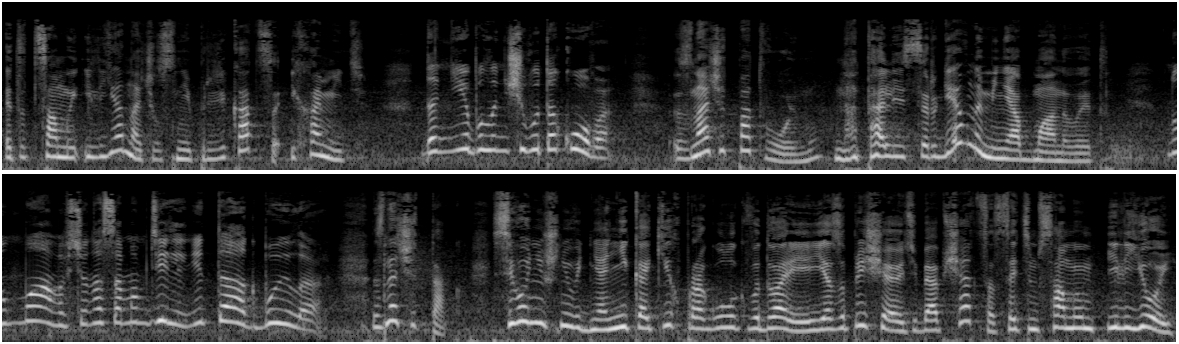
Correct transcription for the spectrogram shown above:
этот самый Илья начал с ней пререкаться и хамить. Да не было ничего такого. Значит, по-твоему, Наталья Сергеевна меня обманывает? Ну, мама, все на самом деле не так было. Значит так, с сегодняшнего дня никаких прогулок во дворе, и я запрещаю тебе общаться с этим самым Ильей.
